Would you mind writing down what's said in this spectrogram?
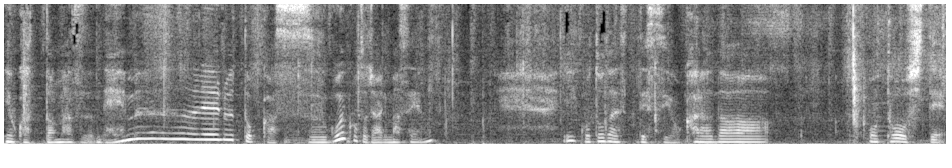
よかった。まず眠れるとかすごいことじゃありません？いいことですよ。体を通して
